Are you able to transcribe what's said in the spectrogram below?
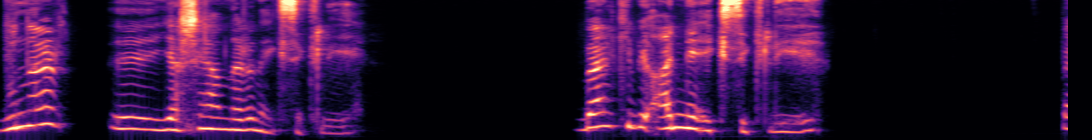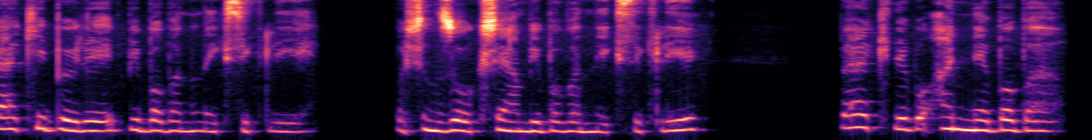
Bunlar e, yaşayanların eksikliği. Belki bir anne eksikliği. Belki böyle bir babanın eksikliği. Başınızı okşayan bir babanın eksikliği. Belki de bu anne, baba,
